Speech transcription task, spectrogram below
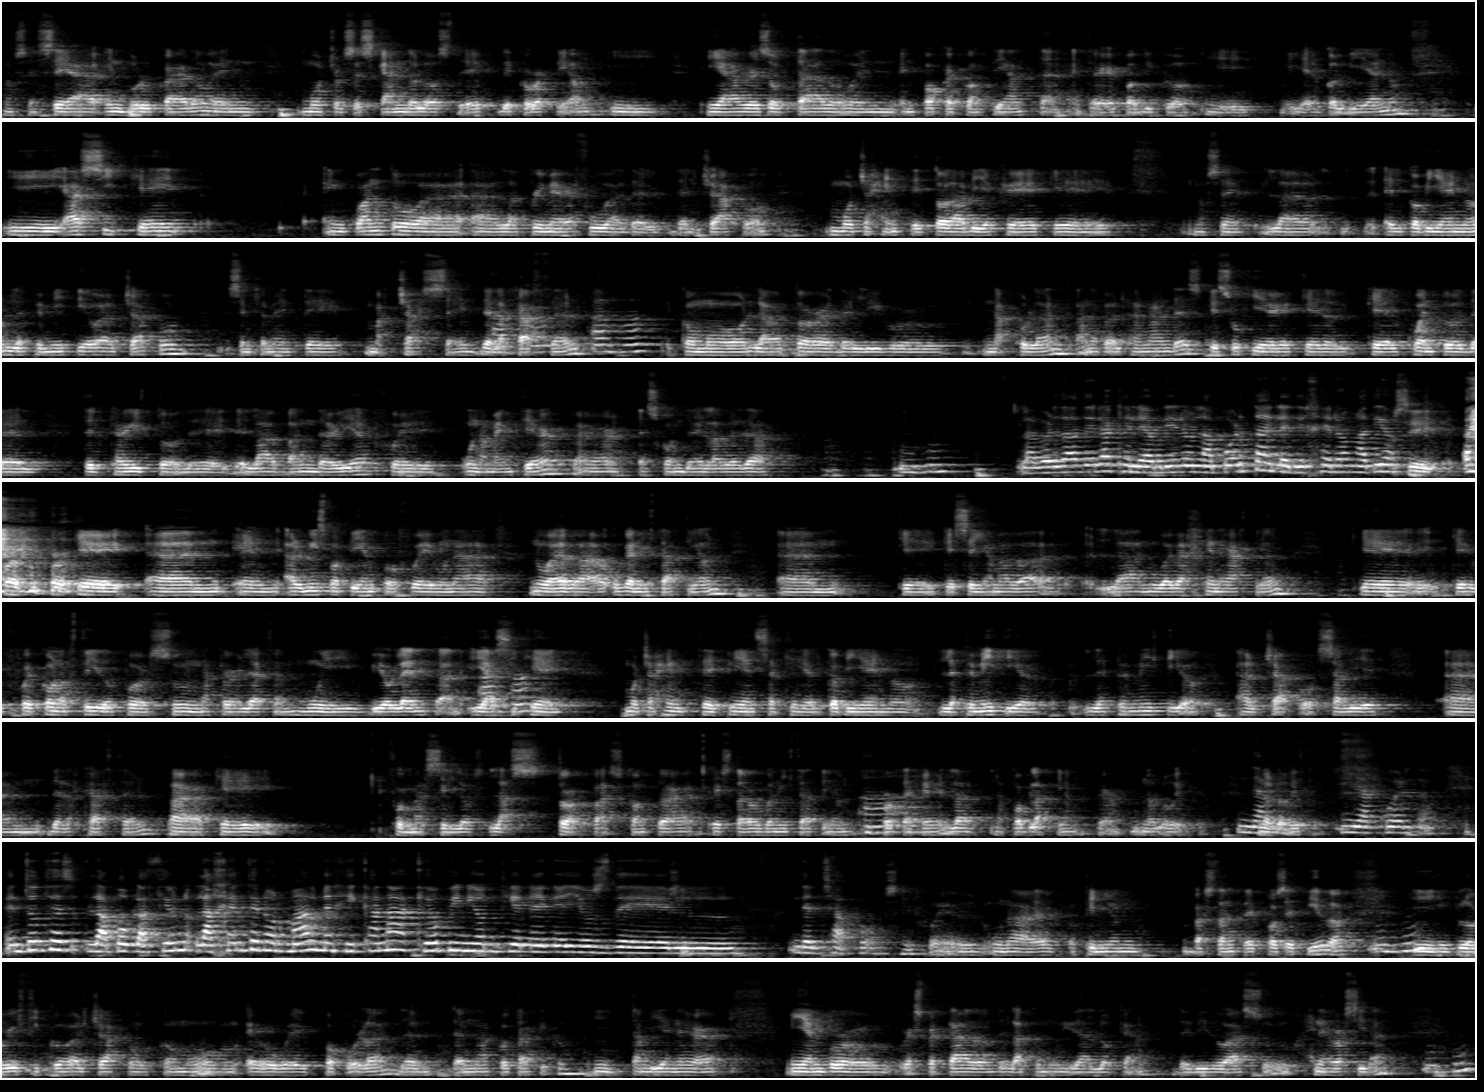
no sé, se ha involucrado en muchos escándalos de, de corrupción y, y, ha resultado en, en, poca confianza entre el público y, y el gobierno. Y así que en cuanto a, a la primera fuga del, del, Chapo, mucha gente todavía cree que, no sé, la, el gobierno le permitió al Chapo simplemente marcharse de la ajá, cárcel, ajá. como la autora del libro Nacoland, Anabel Hernández, que sugiere que el, que el cuento del, del carrito de, de la bandería fue una mentira para esconder la verdad. Uh -huh. La verdad era que le abrieron la puerta y le dijeron adiós. Sí, por, porque um, en, al mismo tiempo fue una nueva organización um, que, que, se llamaba La Nueva Generación, que, que, fue conocido por su naturaleza muy violenta y así que mucha gente piensa que el gobierno le permitió, le permitió al Chapo salir um, de la cárcel para que formase los, las tropas contra esta organización y ah. proteger la, la, población, pero no lo hizo. De, no lo hizo. De acuerdo. Entonces, la población, la gente normal mexicana, ¿qué opinión tienen ellos del, del Chapo? Sí, fue una opinión bastante positiva y glorificó al Chapo como héroe popular del, del, narcotráfico y también era miembro respetado de la comunidad local debido a su generosidad.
